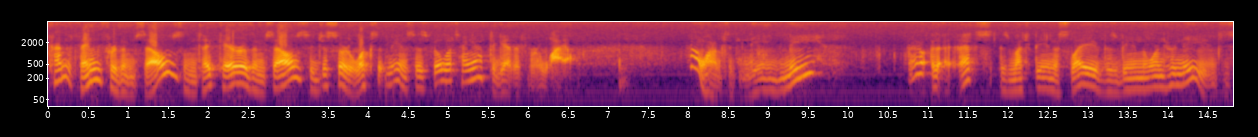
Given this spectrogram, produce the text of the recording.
kind of fend for themselves and take care of themselves, who just sort of looks at me and says, Phil, let's hang out together for a while. I don't want them to need me. That's as much being a slave as being the one who needs.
